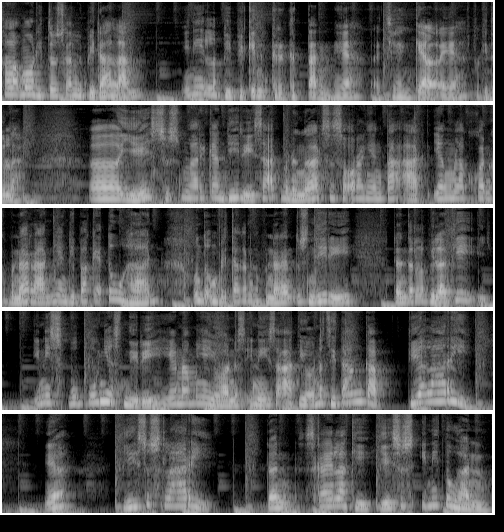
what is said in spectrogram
Kalau mau diteruskan lebih dalam, ini lebih bikin gregetan ya, jengkel ya, begitulah. Uh, Yesus melarikan diri saat mendengar seseorang yang taat yang melakukan kebenaran yang dipakai Tuhan untuk memberitakan kebenaran itu sendiri. Dan terlebih lagi ini sepupunya sendiri yang namanya Yohanes ini saat Yohanes ditangkap dia lari ya. Yesus lari. Dan sekali lagi Yesus ini Tuhan loh.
